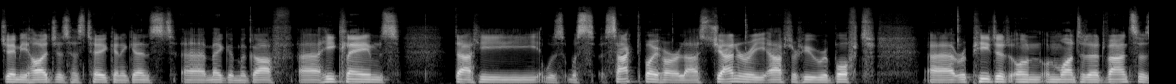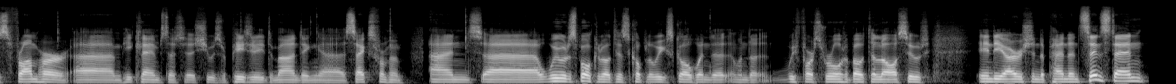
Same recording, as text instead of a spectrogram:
Jamie Hodges has taken against uh, Megan McGough. Uh, he claims that he was was sacked by her last January after he rebuffed. Uh, repeated un- unwanted advances from her. Um, he claims that uh, she was repeatedly demanding uh, sex from him, and uh, we would have spoken about this a couple of weeks ago when the when the we first wrote about the lawsuit in the Irish Independent. Since then,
